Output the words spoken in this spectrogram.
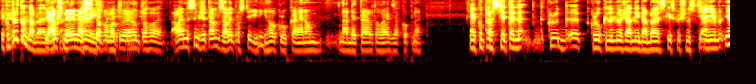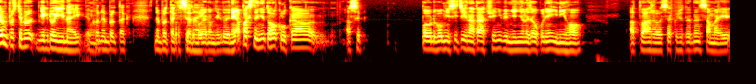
Jako byl tam dublер. Já už nevím, já si to pamatuju jenom tohle. Ale myslím, že tam vzali prostě jinýho kluka jenom na detail toho, jak zakopne. Jako prostě ten kluk neměl žádný dublerský zkušenosti, ani nebyl, jenom prostě byl někdo jiný, jako hmm. nebyl tak, nebyl tak prostě cený. to byl jenom někdo jiný. A pak stejně toho kluka asi po dvou měsících natáčení vyměnili za úplně jinýho a tvářili se jako, že to je ten samý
